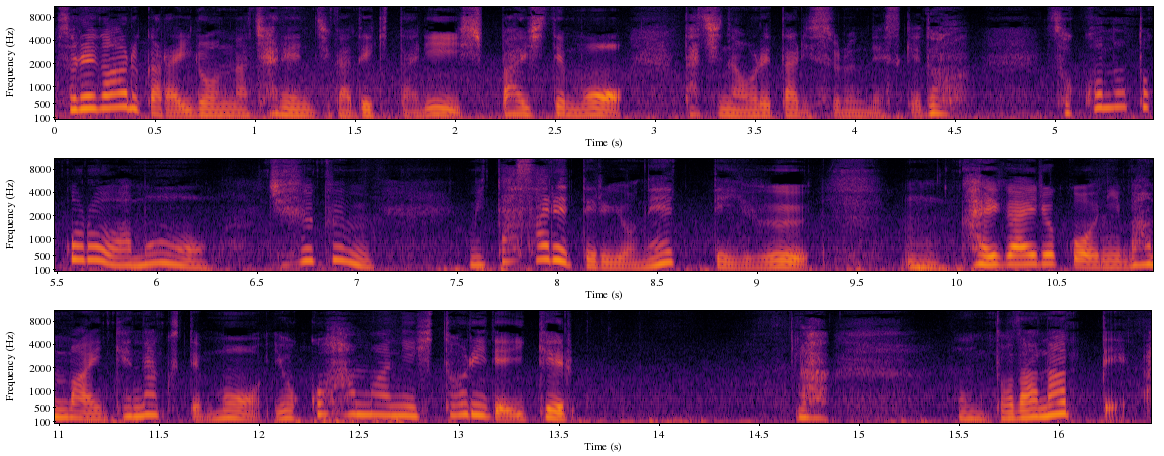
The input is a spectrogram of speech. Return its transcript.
それがあるからいろんなチャレンジができたり失敗しても立ち直れたりするんですけどそこのところはもう十分満たされてるよねっていう、うん、海外旅行にバンバン行けなくても横浜に1人で行ける。あ本当だなってあ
